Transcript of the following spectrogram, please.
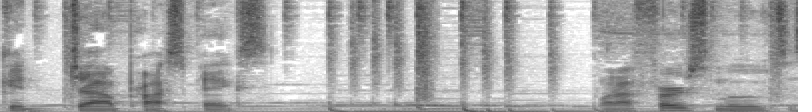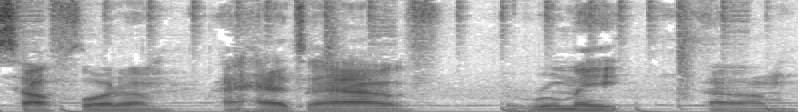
good job prospects. When I first moved to South Florida, I had to have a roommate. Um,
